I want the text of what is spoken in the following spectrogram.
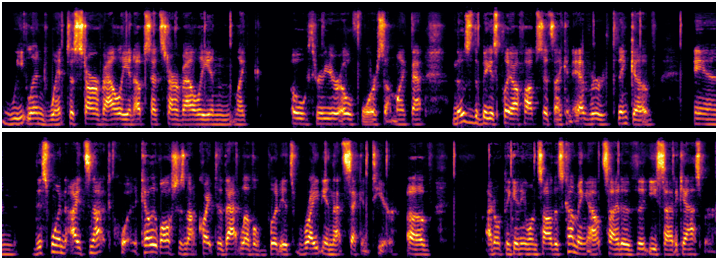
Wheatland went to Star Valley and upset Star Valley in like 03 or 04, something like that. And those are the biggest playoff upsets I can ever think of. And this one, it's not Kelly Walsh is not quite to that level, but it's right in that second tier of. I don't think anyone saw this coming outside of the east side of Casper.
